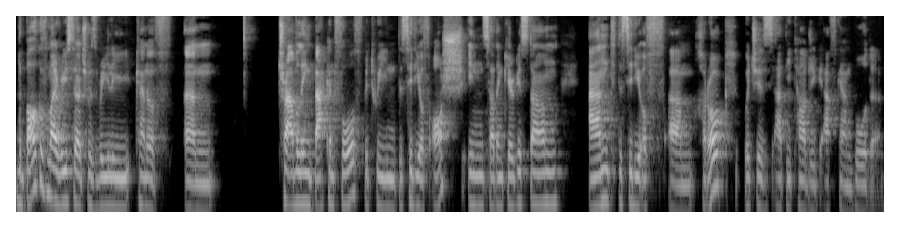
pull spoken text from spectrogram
the bulk of my research was really kind of um, traveling back and forth between the city of Osh in southern Kyrgyzstan and the city of um, Khorog, which is at the Tajik Afghan border.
